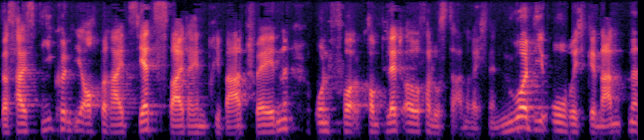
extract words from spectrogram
Das heißt, die könnt ihr auch bereits jetzt weiterhin privat traden und komplett eure Verluste anrechnen. Nur die obrig genannten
